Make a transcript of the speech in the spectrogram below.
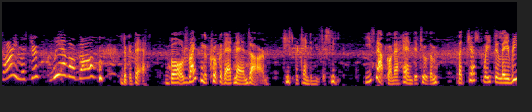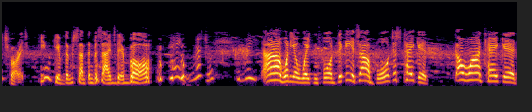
Sorry, mister. We have our ball. Look at that. Ball's right in the crook of that man's arm. He's pretending he's asleep. He's not going to hand it to them. But just wait till they reach for it. He'll give them something besides their ball. hey, mister, could we... Ah, what are you waiting for, Dickie? It's our ball. Just take it. Go on, take it.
